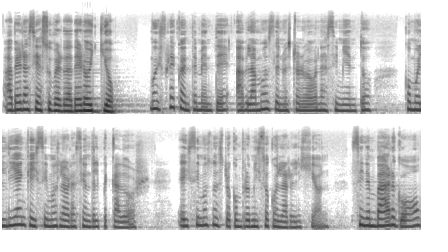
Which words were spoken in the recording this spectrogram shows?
a ver hacia su verdadero yo. Muy frecuentemente hablamos de nuestro nuevo nacimiento como el día en que hicimos la oración del pecador e hicimos nuestro compromiso con la religión. Sin embargo,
